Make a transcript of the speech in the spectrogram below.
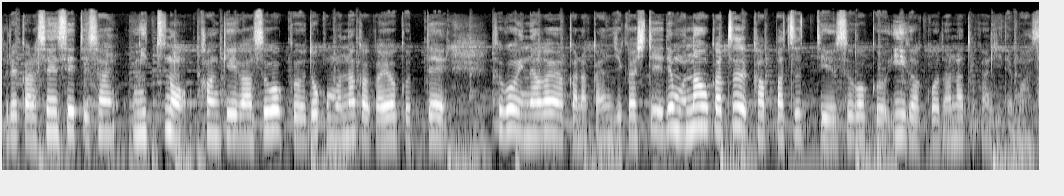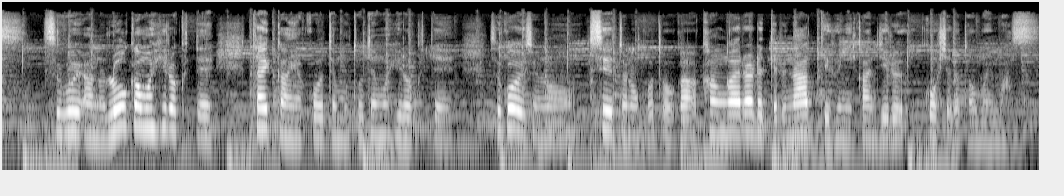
それから先生って 3, 3つの関係がすごくどこも仲が良くってすごい和やかな感じがしてでもなおかつ活発っていうすごくいい学校だなと感じてます。すごいあの廊下も広くて体育館や校庭もとても広くてすごいその生徒のことが考えられてるなっていうふうに感じる校舎だと思います。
